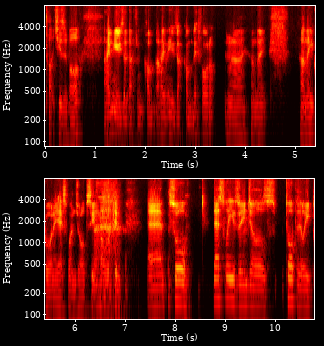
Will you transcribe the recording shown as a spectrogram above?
touches the ball. I think they use a different company. I think they use a company for it. Aye, I might, I might go on a S one job see if they're looking. um, so this leaves Rangers top of the league,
